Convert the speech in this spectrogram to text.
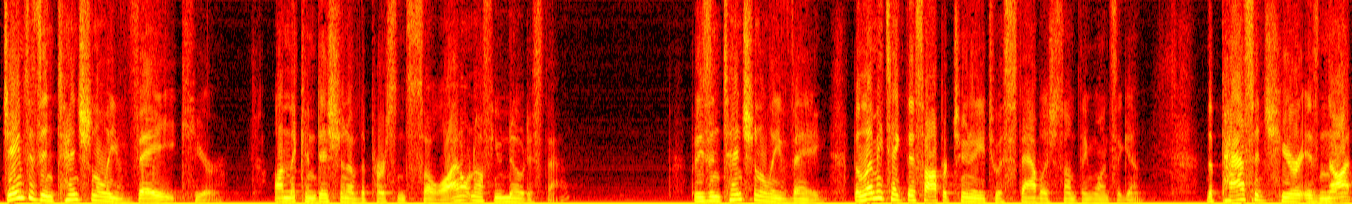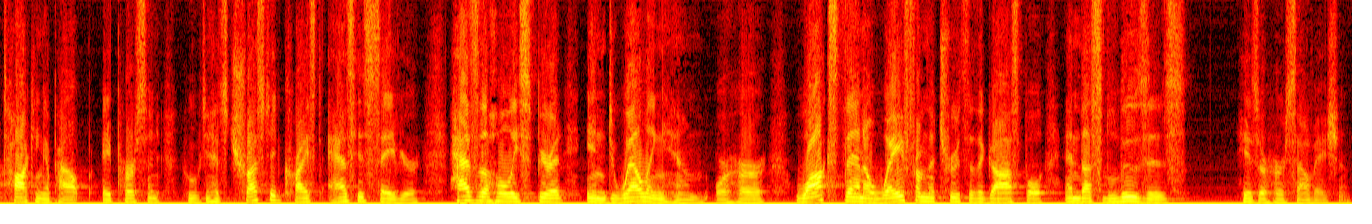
James is intentionally vague here on the condition of the person's soul. I don't know if you noticed that. But he's intentionally vague. But let me take this opportunity to establish something once again. The passage here is not talking about a person who has trusted Christ as his Savior, has the Holy Spirit indwelling him or her, walks then away from the truth of the gospel, and thus loses his or her salvation.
